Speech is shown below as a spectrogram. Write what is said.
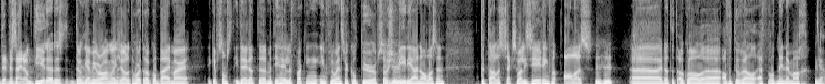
we, we zijn ook dieren, dus don't get me wrong, weet je wel. Het hoort er ook wel bij, maar ik heb soms het idee dat eh, met die hele fucking influencer cultuur op social Mhm. media en alles en totale seksualisering van alles, Mhm. Eh, dat het ook wel eh, af en toe wel even wat minder mag. Ja,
